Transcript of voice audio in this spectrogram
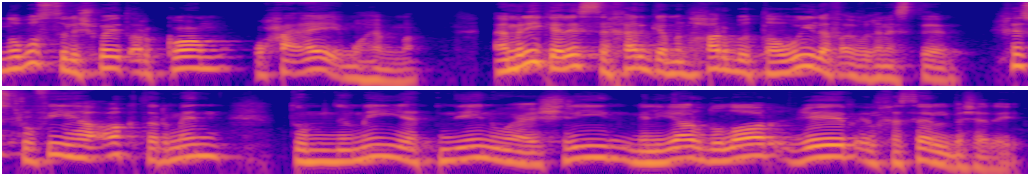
نبص لشوية أرقام وحقائق مهمة. أمريكا لسه خارجة من حرب طويلة في أفغانستان. خسروا فيها أكتر من 822 مليار دولار غير الخسائر البشرية.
